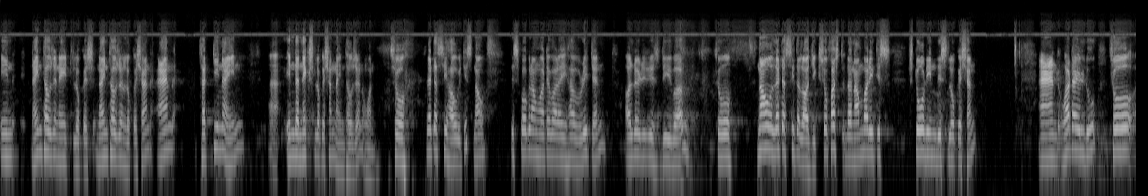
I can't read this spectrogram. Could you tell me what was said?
in 9008 location 9000 location and 39 uh, in the next location 9001 so let us see how it is. Now this program whatever i have written already is debugged. So now let us see the logic. So first the number it is stored in this location. And what i will do so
